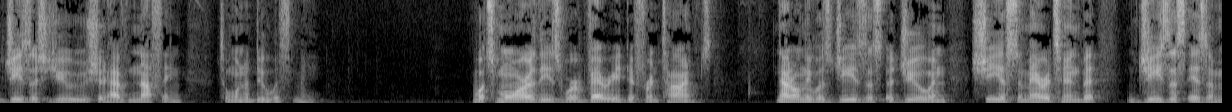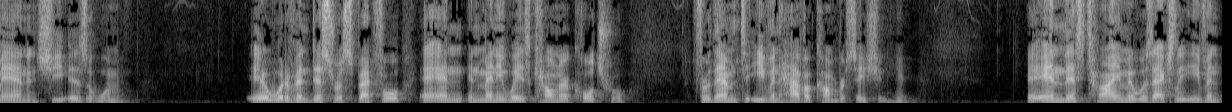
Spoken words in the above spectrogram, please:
Jesus, you should have nothing to want to do with me. What's more, these were very different times. Not only was Jesus a Jew and she a Samaritan, but Jesus is a man and she is a woman. It would have been disrespectful and in many ways countercultural for them to even have a conversation here. In this time, it was actually even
